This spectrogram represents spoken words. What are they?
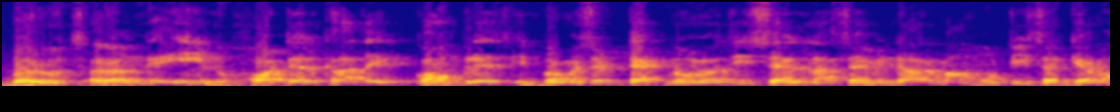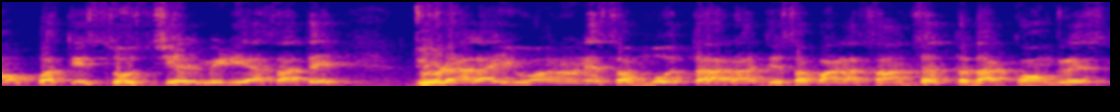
ભરૂચ રંગ ઇન હોટેલ ખાતે કોંગ્રેસ ઇન્ફોર્મેશન ટેકનોલોજી સેલના સેમિનારમાં મોટી સંખ્યામાં ઉપસ્થિત સોશિયલ મીડિયા સાથે જોડાયેલા યુવાનોને સંબોધતા રાજ્યસભાના સાંસદ તથા કોંગ્રેસ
